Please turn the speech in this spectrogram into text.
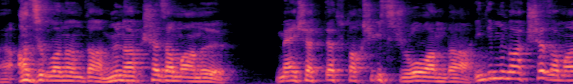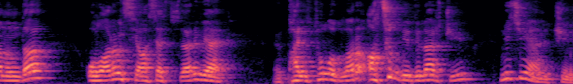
Acıqlananda, münaqişə zamanı, məişətdə tutaq ki, içki olanda, indi münaqişə zamanında onların siyasətçiləri və politoloqları açıq dedilər ki, necə yəni ki,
